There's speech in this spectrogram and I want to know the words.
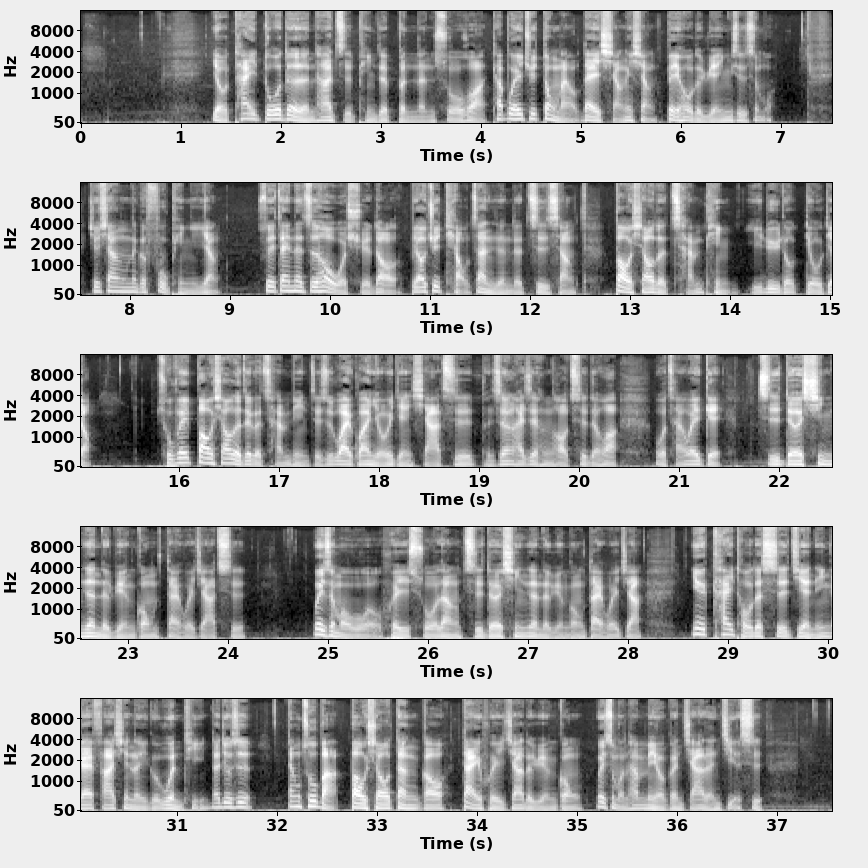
有太多的人，他只凭着本能说话，他不会去动脑袋想一想背后的原因是什么，就像那个副评一样。所以在那之后，我学到了不要去挑战人的智商，报销的产品一律都丢掉，除非报销的这个产品只是外观有一点瑕疵，本身还是很好吃的话，我才会给值得信任的员工带回家吃。为什么我会说让值得信任的员工带回家？因为开头的事件你应该发现了一个问题，那就是当初把报销蛋糕带回家的员工，为什么他没有跟家人解释？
